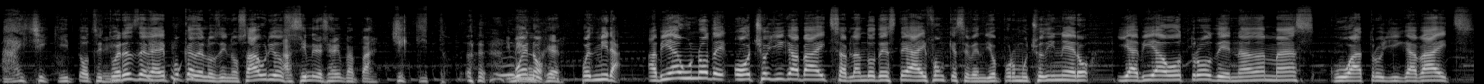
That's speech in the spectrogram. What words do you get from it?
Ay, chiquito, si Sí. tú eres de la época de los dinosaurios. Así me decía mi papá, chiquito. Y mi bueno, mujer. pues mira, había uno de 8 gigabytes hablando de este iPhone que se vendió por mucho dinero y había otro de nada más 4 gigabytes.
